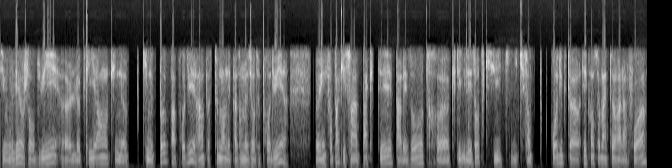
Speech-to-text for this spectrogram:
si vous voulez, aujourd'hui, euh, le client qui ne qui ne peut pas produire, hein, parce que tout le monde n'est pas en mesure de produire, il ne faut pas qu'il soit impacté par les autres, les autres qui, qui sont producteurs et consommateurs à la fois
